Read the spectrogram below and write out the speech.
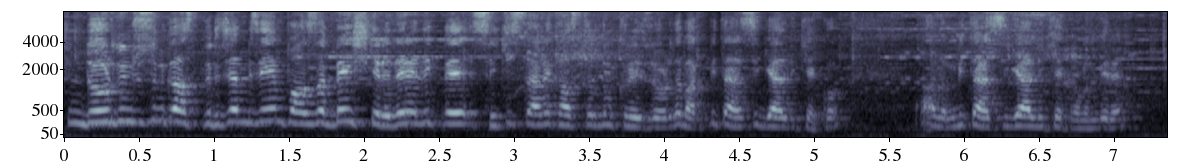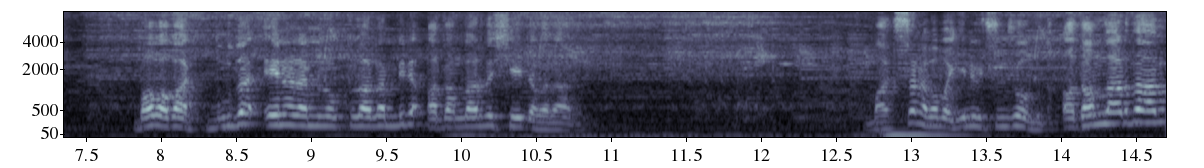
Şimdi dördüncüsünü kastıracağım. Biz en fazla 5 kere denedik ve 8 tane kastırdım Crazy Orada. Bak bir tanesi geldi Keko. Anladın bir tanesi geldi Keko'nun biri. Baba bak burada en önemli noktalardan biri adamlarda şey de var abi. Baksana baba yine üçüncü olduk. Adamlarda abi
